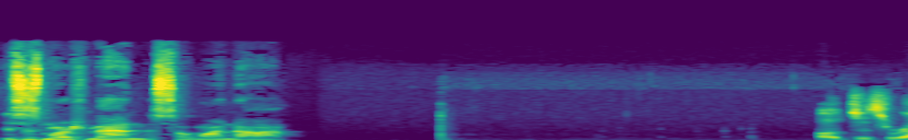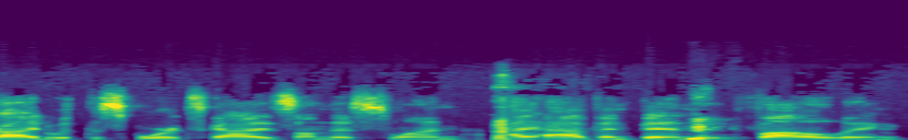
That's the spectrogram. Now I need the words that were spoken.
this is March Madness, so why not? I'll just ride with the sports guys on this one. I haven't been following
